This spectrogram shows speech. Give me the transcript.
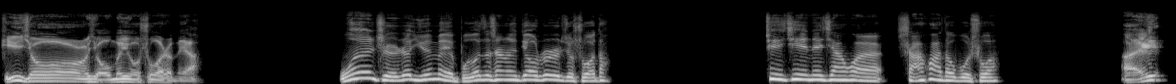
貔貅有没有说什么呀？”我指着云美脖子上的吊坠就说道：“最近那家伙啥话都不说。”哎，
